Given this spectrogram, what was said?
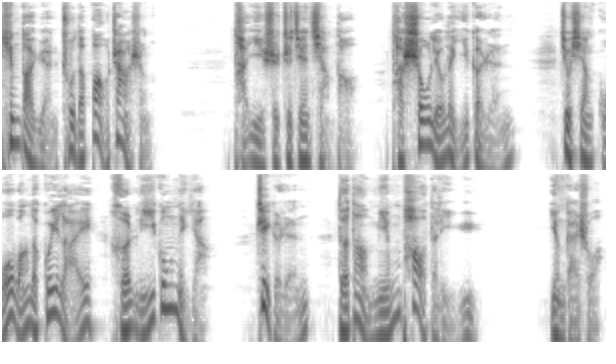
听到远处的爆炸声，他一时之间想到，他收留了一个人，就像国王的归来和离宫那样，这个人得到鸣炮的礼遇。应该说，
